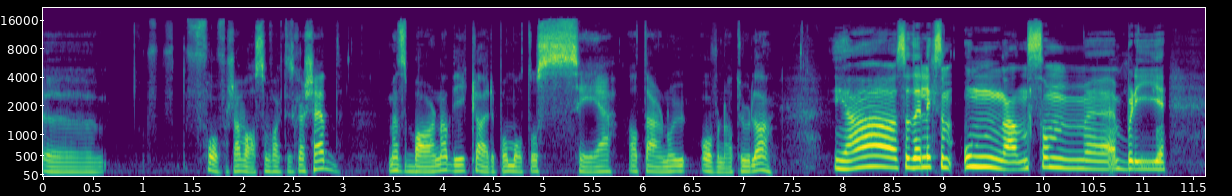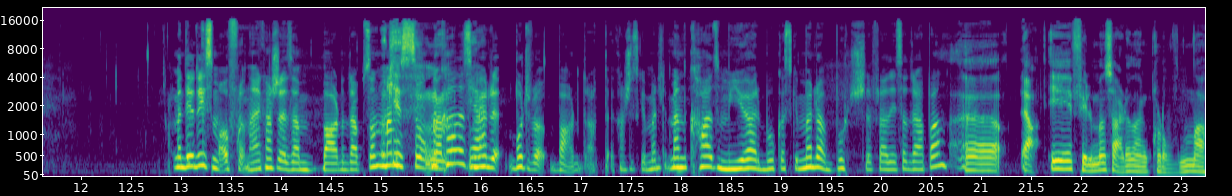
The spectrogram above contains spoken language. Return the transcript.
uh, få for seg hva som faktisk har skjedd. Mens barna de klarer på en måte å se at det er noe overnaturlig. da. Ja, så det er liksom ungene som uh, blir Men det er jo de som er ofrene her. Kanskje det er sånn barnedrap og sånn. Men, så men hva er det som ja. gjør Bortsett fra barnedrap kanskje skummelt, men hva er det som gjør boka skummel, da, bortsett fra disse drapene? Uh, ja, I filmen så er det jo den klovnen da,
